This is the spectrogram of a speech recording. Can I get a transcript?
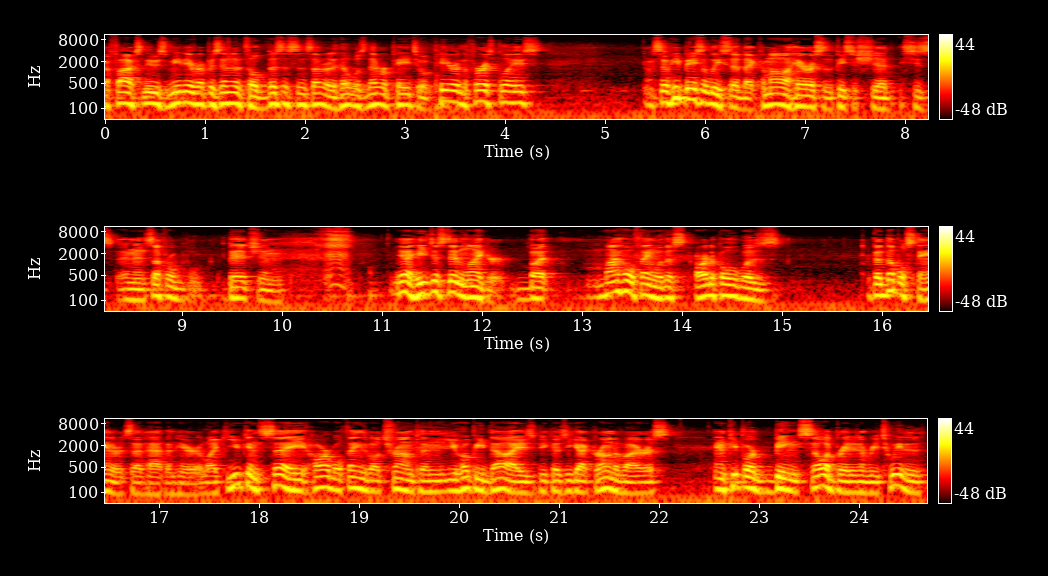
A Fox News media representative told Business Insider that Hill was never paid to appear in the first place. So he basically said that Kamala Harris is a piece of shit. She's an insufferable bitch, and yeah, he just didn't like her. But my whole thing with this article was the double standards that happen here. Like, you can say horrible things about Trump and you hope he dies because he got coronavirus, and people are being celebrated and retweeted.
